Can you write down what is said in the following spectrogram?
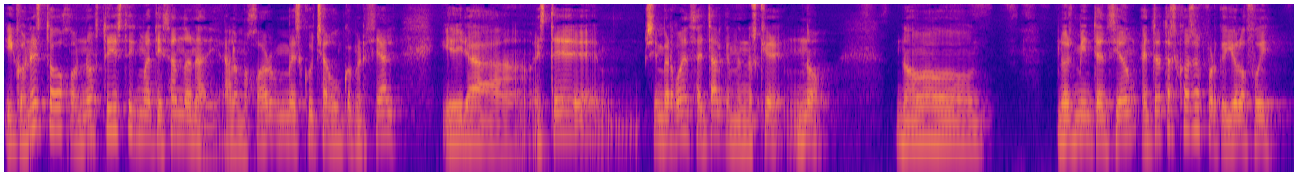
Y con esto, ojo, no estoy estigmatizando a nadie. A lo mejor me escucha algún comercial y dirá, este sinvergüenza y tal, que nos quiere. No, no, no es mi intención, entre otras cosas porque yo lo fui.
